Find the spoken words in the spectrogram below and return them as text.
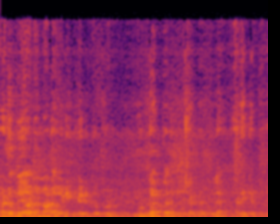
கடுமையான நடவடிக்கை எடுக்கப்படும் குண்டர் சட்டத்தில் அடைக்கப்படும்.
